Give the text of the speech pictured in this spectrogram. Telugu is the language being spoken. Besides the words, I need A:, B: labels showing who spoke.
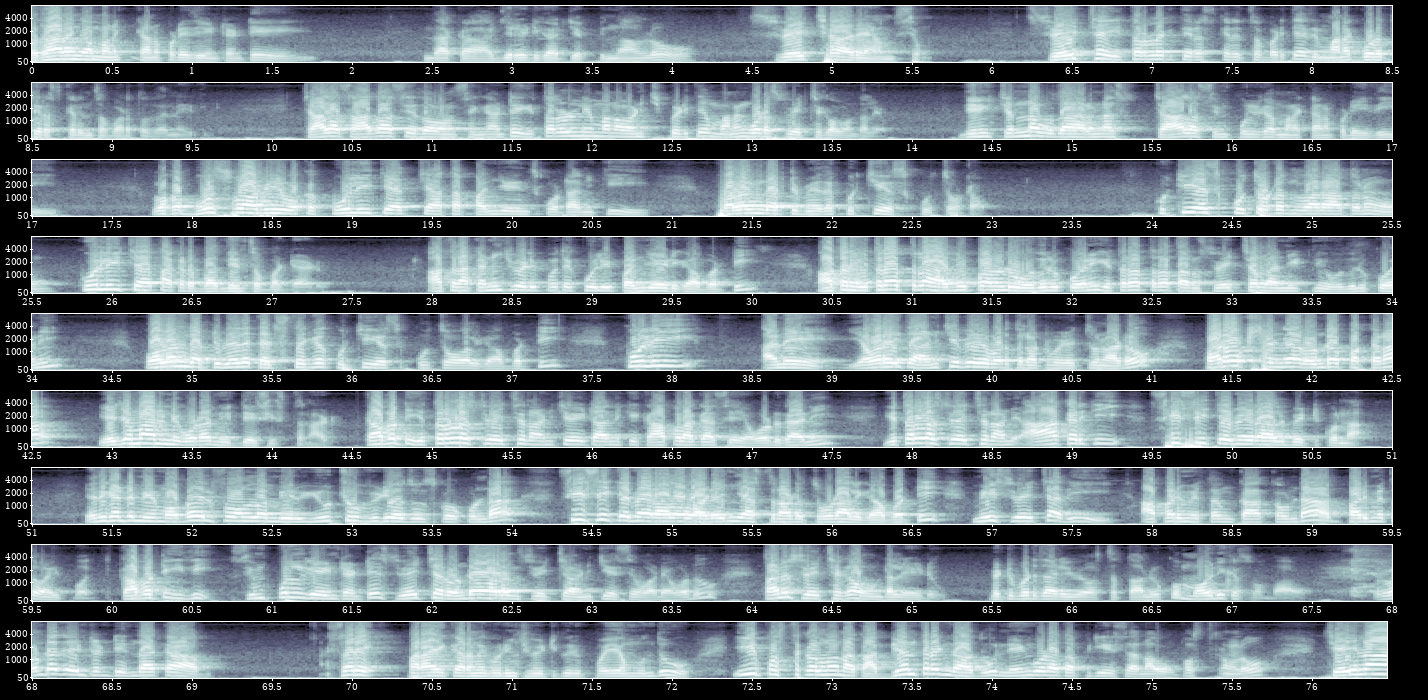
A: ప్రధానంగా మనకి కనపడేది ఏంటంటే ఇందాక అజిరెడ్డి గారు చెప్పిన దానిలో స్వేచ్ఛ అనే అంశం. స్వేచ్ఛ ఇతరులకు తిరస్కరించబడితే అది మనకు కూడా తిరస్కరించబడుతుంది అనేది. చాలా సాదాసీదా అంశంగా అంటే ఇతరుల్ని మనం అణిచిపెడితే మనం కూడా స్వేచ్ఛగా ఉండలేం. దీనికి చిన్న ఉదాహరణ చాలా సింపుల్గా మనకు కనపడేది ఒక భూస్వామి ఒక కూలీ చేత చేత పనిచేయించుకోవడానికి పొలం గట్టు మీద కుర్చీ వేసి కూర్చోవటం కుర్చీ వేసి కూర్చోవటం ద్వారా అతను కూలీ చేత అక్కడ బంధించబడ్డాడు. అతను అక్కడి నుంచి వెళ్ళిపోతే కూలీ పనిచేయడు కాబట్టి అతను ఇతరత్ర అన్ని పనులు వదులుకొని ఇతరత్ర తన స్వేచ్ఛలన్నింటినీ వదులుకొని పొలం గట్టు మీద ఖచ్చితంగా కుర్చీ వేసి కూర్చోవాలి కాబట్టి కూలీ అనే ఎవరైతే అణచివేయబడుతున్నటువంటి ఉన్నాడో పరోక్షంగా రెండో పక్కన యజమానిని కూడా నిర్దేశిస్తున్నాడు. కాబట్టి ఇతరుల స్వేచ్ఛను అణిచేయటానికి కాపలా కాసే ఎవడు కానీ ఇతరుల స్వేచ్ఛను ఆఖరికి సీసీ కెమెరాలు పెట్టుకున్న ఎందుకంటే మీ మొబైల్ ఫోన్లో మీరు యూట్యూబ్ వీడియో చూసుకోకుండా సీసీ కెమెరాలో వాడు ఏం చేస్తున్నాడో చూడాలి కాబట్టి మీ స్వేచ్ఛ అది అపరిమితం కాకుండా పరిమితం అయిపోద్ది. కాబట్టి ఇది సింపుల్గా ఏంటంటే స్వేచ్ఛ రెండో వాళ్ళని స్వేచ్ఛ అని చేసేవాడేవాడు తను స్వేచ్ఛగా ఉండలేడు. పెట్టుబడిదారీ వ్యవస్థ తాలూకు మౌలిక స్వభావం. రెండోది ఏంటంటే ఇందాక సరే పరాయకరణ గురించి వీటి గురించి పోయే ముందు ఈ పుస్తకంలో నాకు అభ్యంతరం కాదు నేను కూడా తప్పు చేశాను ఆ పుస్తకంలో. చైనా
